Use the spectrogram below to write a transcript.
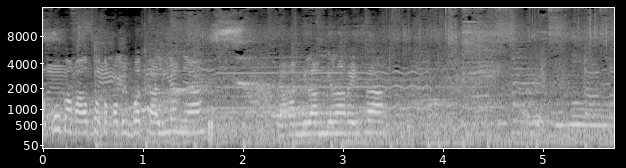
Aku bakal fotokopi buat kalian ya. Jangan bilang-bilang Reza. Dulu.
